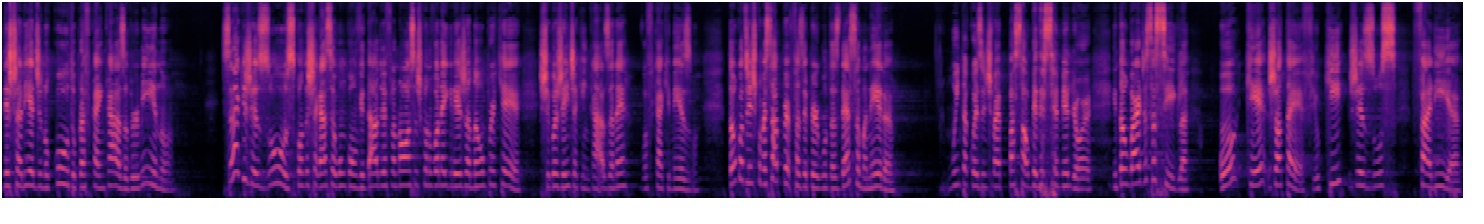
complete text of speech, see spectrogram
deixaria de ir no culto para ficar em casa dormindo? Será que Jesus, quando chegasse algum convidado, ia falar: Nossa, acho que eu não vou na igreja não, porque chegou gente aqui em casa, né? Vou ficar aqui mesmo. Então, quando a gente começar a fazer perguntas dessa maneira, muita coisa a gente vai passar a obedecer melhor. Então, guarde essa sigla: O que JF, o que Jesus faria.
